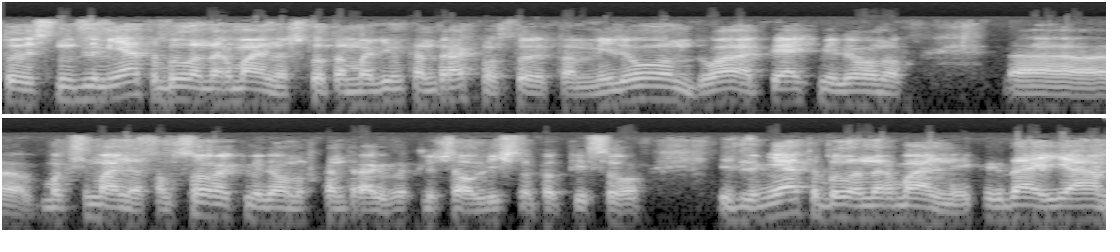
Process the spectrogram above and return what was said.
То есть, ну, для меня это было нормально, что там один контракт ну, стоит там миллион, два, пять миллионов. Э, максимально там 40 миллионов контракт заключал, лично подписывал. И для меня это было нормально. И когда я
